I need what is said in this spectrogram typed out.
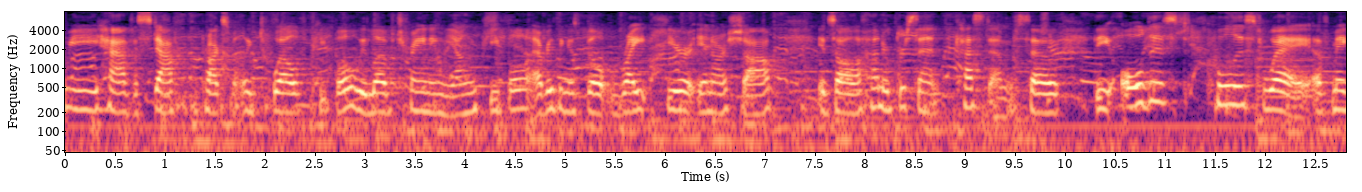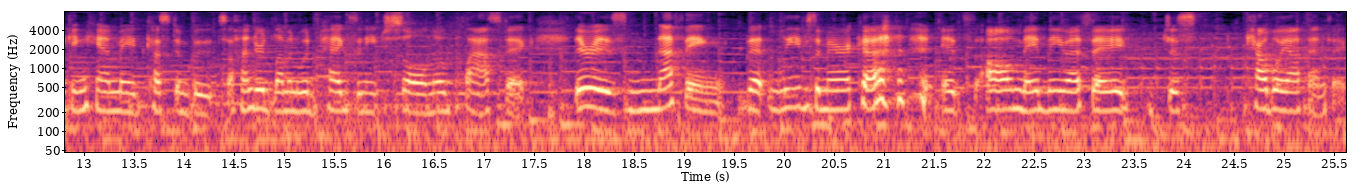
we have a staff of approximately 12 people. We love training young people. Everything is built right here in our shop. It's all 100% custom. So the oldest, coolest way of making handmade custom boots, 100 lemonwood pegs in each sole, no plastic. There is nothing that leaves America. it's all made in the USA, just cowboy authentic.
